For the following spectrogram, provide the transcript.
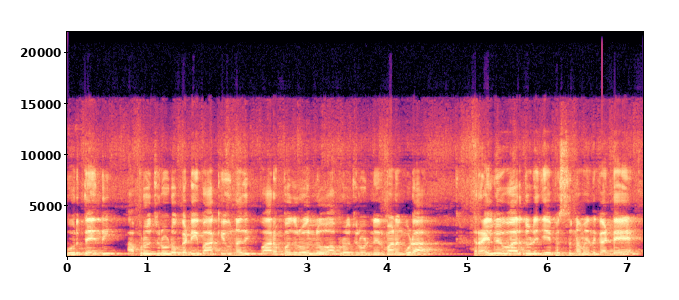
పూర్తయింది. అప్రోచ్ రోడ్ ఒకటి బాకీ ఉన్నది. వారం పది రోజుల్లో అప్రోచ్ రోడ్ నిర్మాణం కూడా రైల్వే వారితో చేపిస్తున్నాం. ఎందుకంటే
